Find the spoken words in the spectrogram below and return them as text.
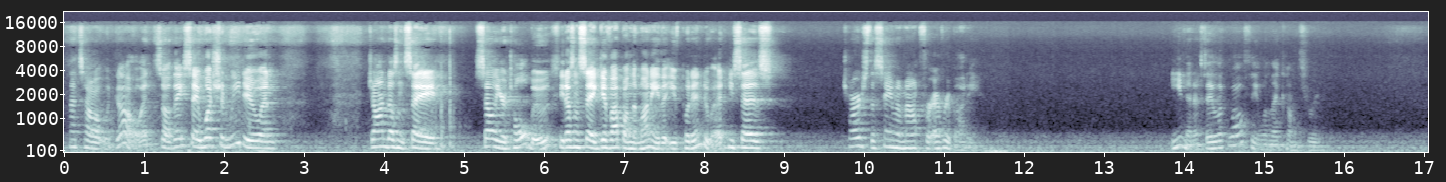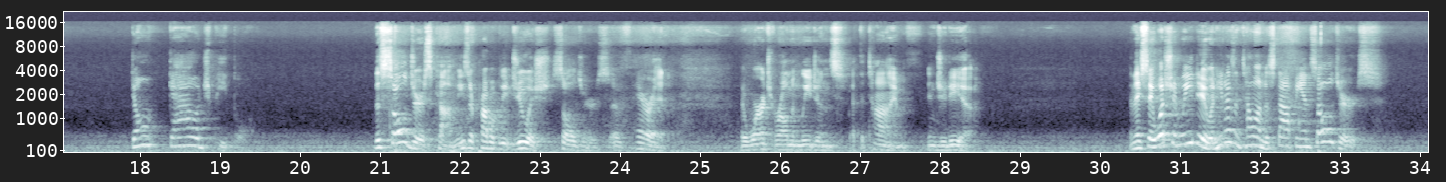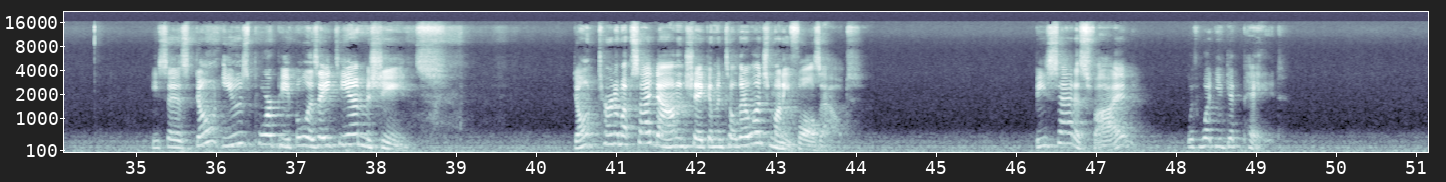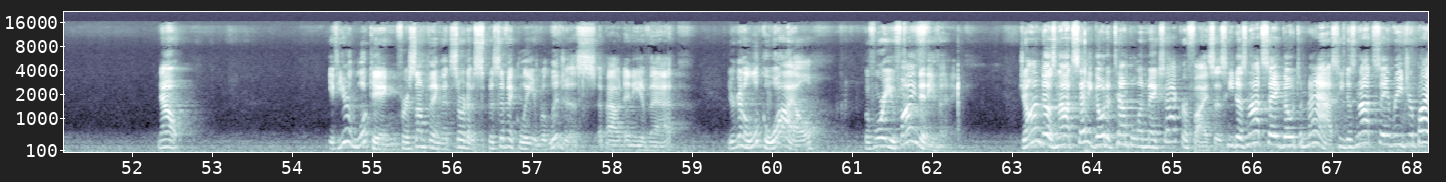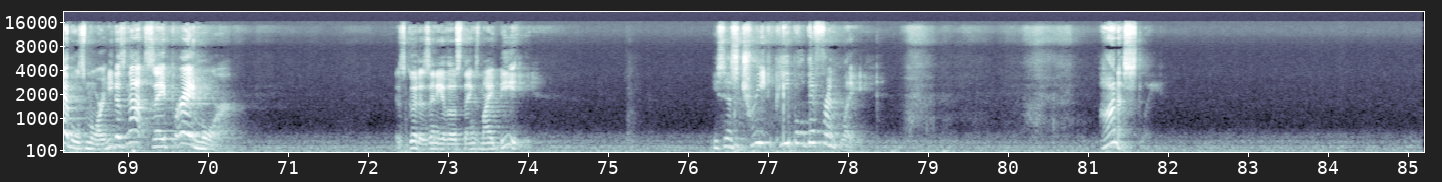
That's how it would go. And so they say, What should we do? And John doesn't say, Sell your toll booth. He doesn't say, Give up on the money that you've put into it. He says, Charge the same amount for everybody, even if they look wealthy when they come through. Don't gouge people. The soldiers come. These are probably Jewish soldiers of Herod. There weren't Roman legions at the time in Judea. And they say, What should we do? And he doesn't tell them to stop being soldiers. He says, Don't use poor people as ATM machines. Don't turn them upside down and shake them until their lunch money falls out. Be satisfied with what you get paid. Now, if you're looking for something that's sort of specifically religious about any of that, you're going to look a while before you find anything. John does not say go to temple and make sacrifices. He does not say go to mass. He does not say read your Bibles more. He does not say pray more. As good as any of those things might be. He says, treat people differently. Honestly.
